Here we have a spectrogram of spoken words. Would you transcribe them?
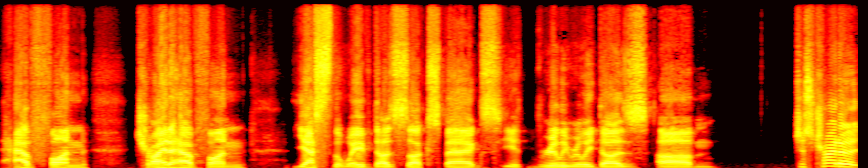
have fun. Try to have fun. Yes, the wave does suck, Spags. It really, really does. Um, just try to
